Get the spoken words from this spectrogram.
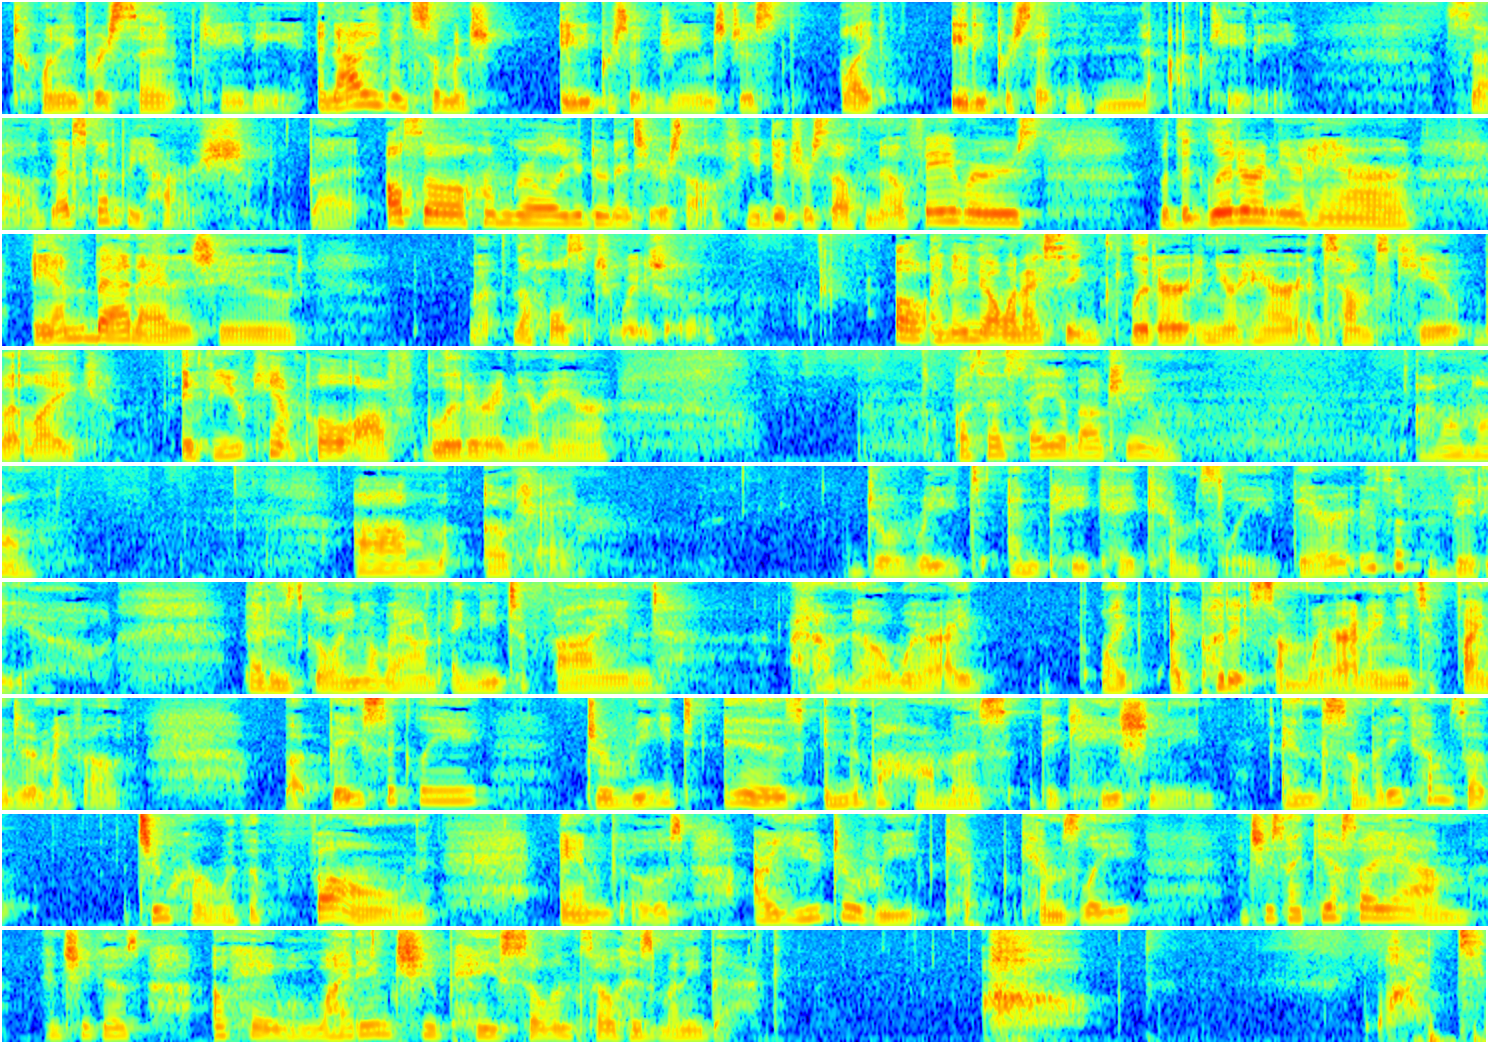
20% Katie. And not even so much 80% James, just like 80% not Katie. So that's got to be harsh. But also, homegirl, you're doing it to yourself. You did yourself no favors with the glitter in your hair and the bad attitude, the whole situation. Oh, and I know when I say glitter in your hair, it sounds cute, but like if you can't pull off glitter in your hair, what's that say about you? I don't know. Um, okay. Dorit and PK Kemsley. There is a video that is going around. I need to find, I don't know where I, like, I put it somewhere and I need to find it in my phone. But basically, Dorit is in the Bahamas vacationing and somebody comes up to her with a phone and goes, Are you Dorit Kemsley?" And she's like, Yes, I am. And she goes, Okay, well, why didn't you pay so and so his money back? what?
